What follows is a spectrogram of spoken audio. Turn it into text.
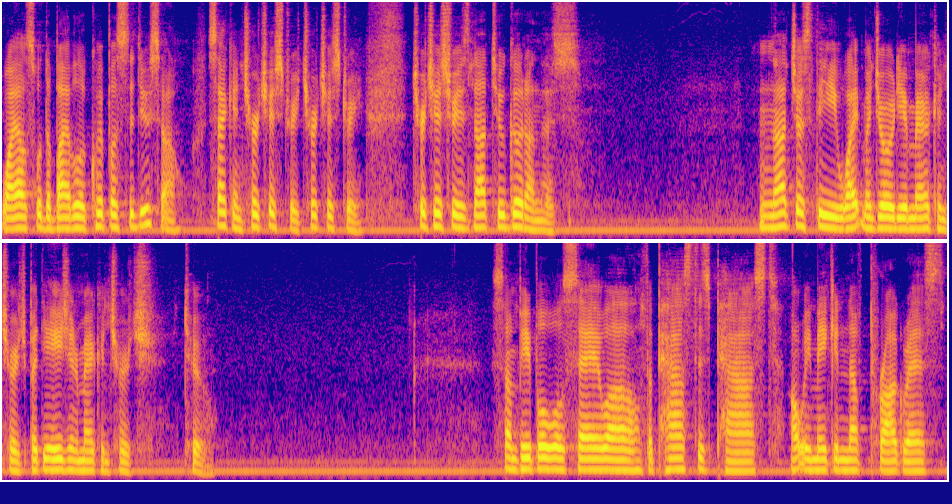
Why else would the Bible equip us to do so? Second, church history. Church history. Church history is not too good on this. Not just the white majority American church, but the Asian American church too. Some people will say, well, the past is past. Aren't we making enough progress?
